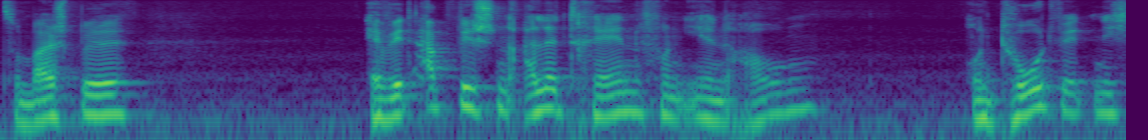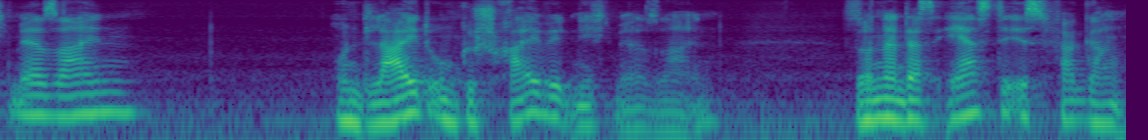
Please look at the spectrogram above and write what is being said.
Zum Beispiel, er wird abwischen alle Tränen von ihren Augen und Tod wird nicht mehr sein und Leid und Geschrei wird nicht mehr sein, sondern das Erste ist vergangen.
